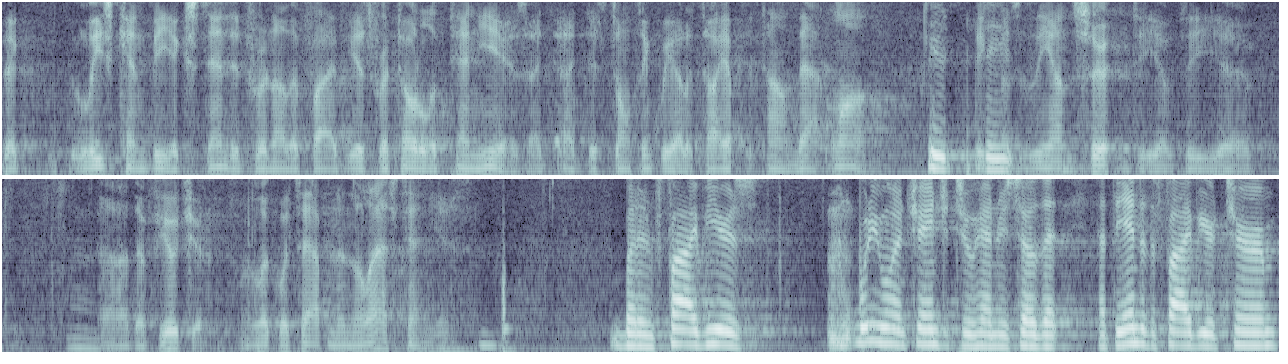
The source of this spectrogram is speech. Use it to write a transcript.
the lease can be extended for another five years, for a total of 10 years. I I just don't think we ought to tie up the town that long You- because the- of the uncertainty of the, uh, uh, the future. And Look what's happened in the last 10 years. But in five years, what do you want to change it to, Henry, so that at the end of the five-year term,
